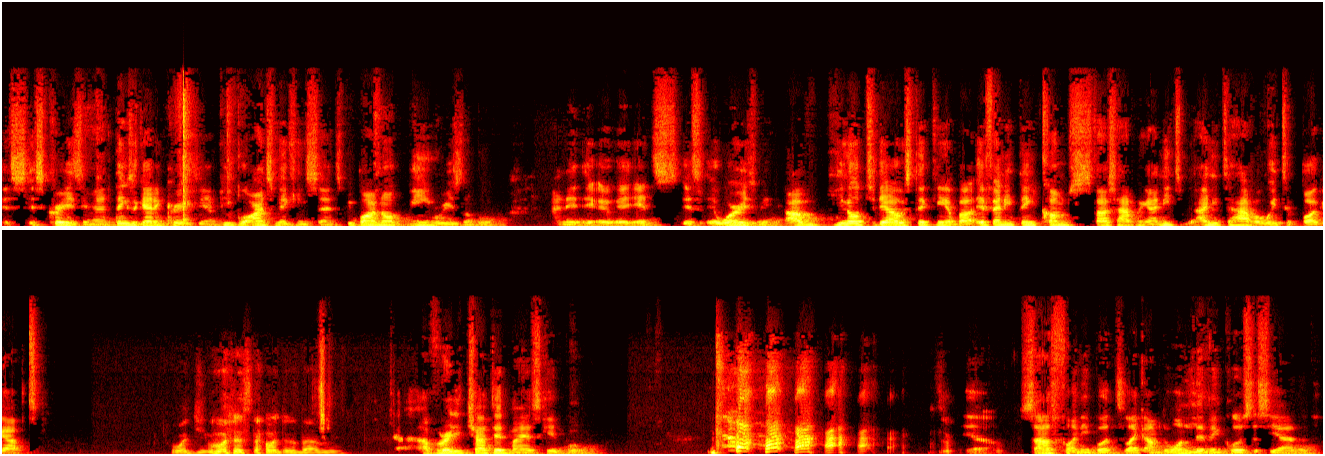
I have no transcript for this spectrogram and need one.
it's it's crazy, man. Things are getting crazy, and people aren't making sense. People are not being reasonable, and it, it, it it's, it's it worries me. I'm, you know today I was thinking about if anything comes starts happening, I need to I need to have a way to bug out. What do you, what does that what does that mean? I've already charted my escape route. yeah, sounds funny, but like I'm the one living close to Seattle.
